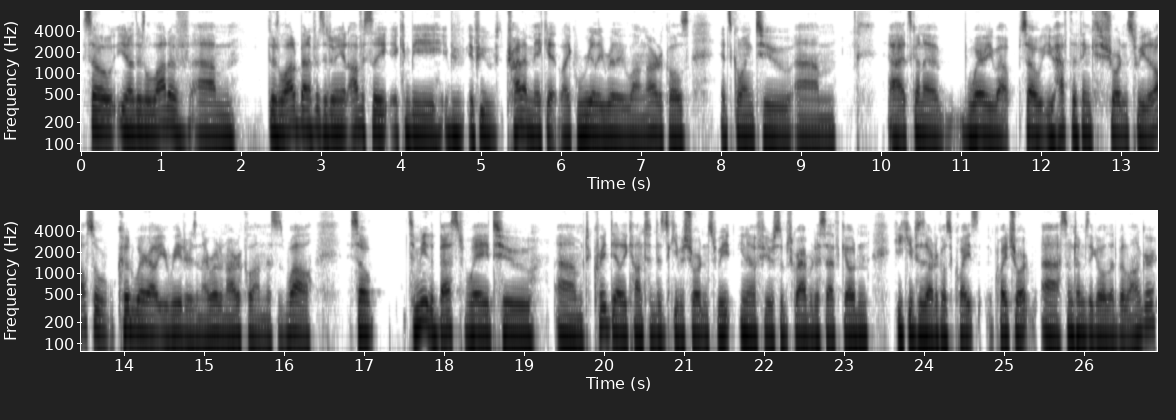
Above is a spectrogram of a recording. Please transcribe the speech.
So you know, there's a lot of um, there's a lot of benefits of doing it. Obviously, it can be if you if you try to make it like really really long articles, it's going to um, uh, it's going to wear you out. So you have to think short and sweet. It also could wear out your readers, and I wrote an article on this as well. So to me, the best way to um, to create daily content is to keep it short and sweet. You know, if you're a subscriber to Seth Godin, he keeps his articles quite quite short. Uh, sometimes they go a little bit longer,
